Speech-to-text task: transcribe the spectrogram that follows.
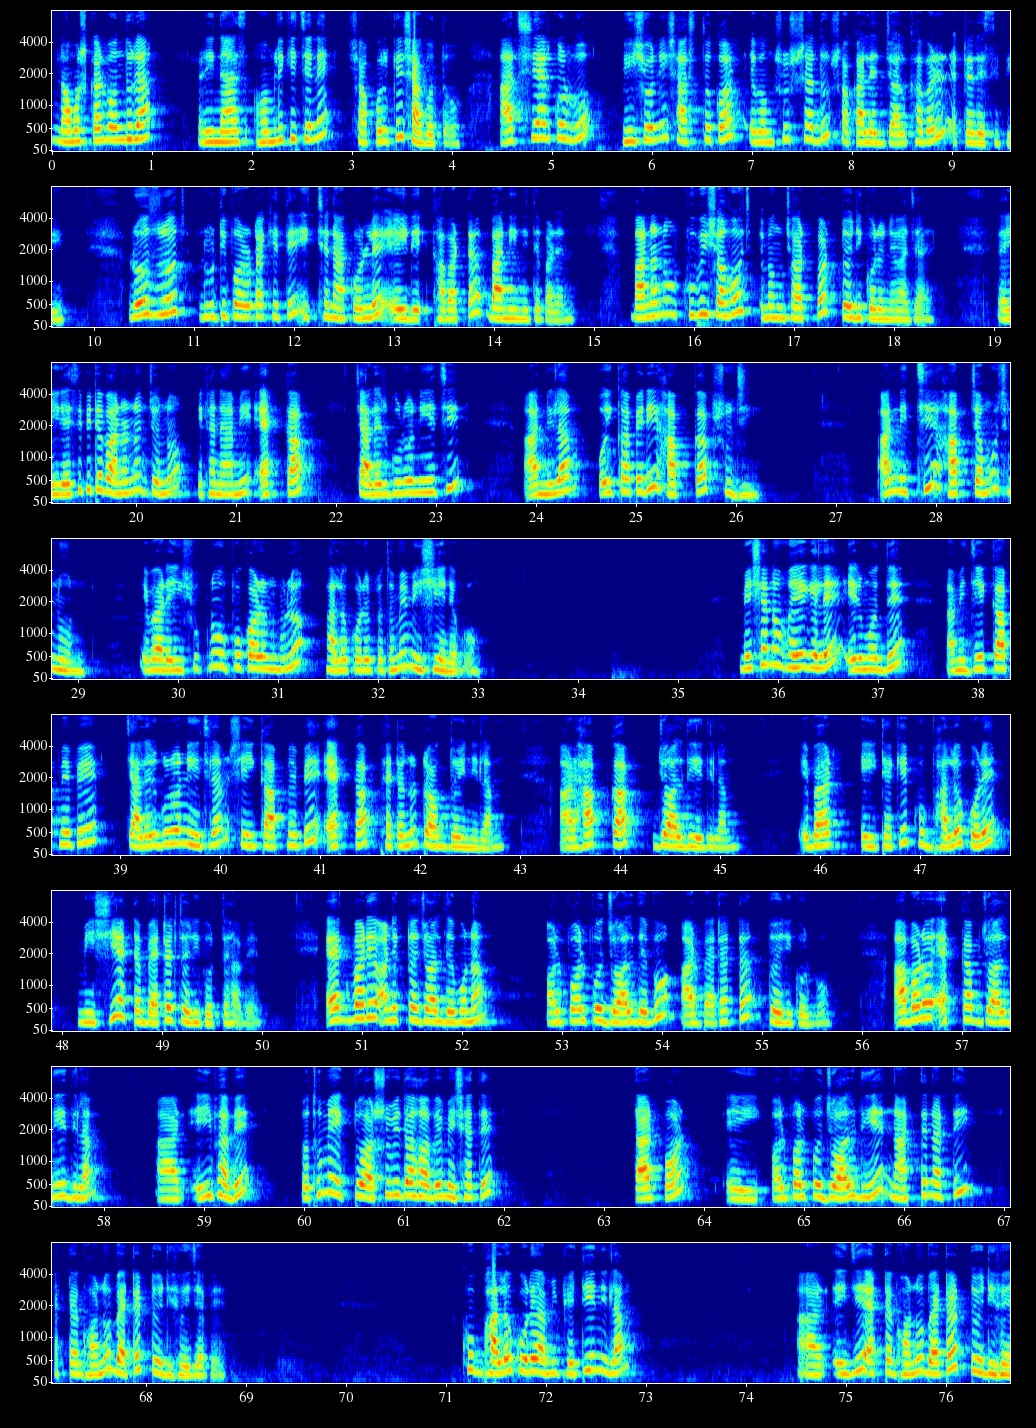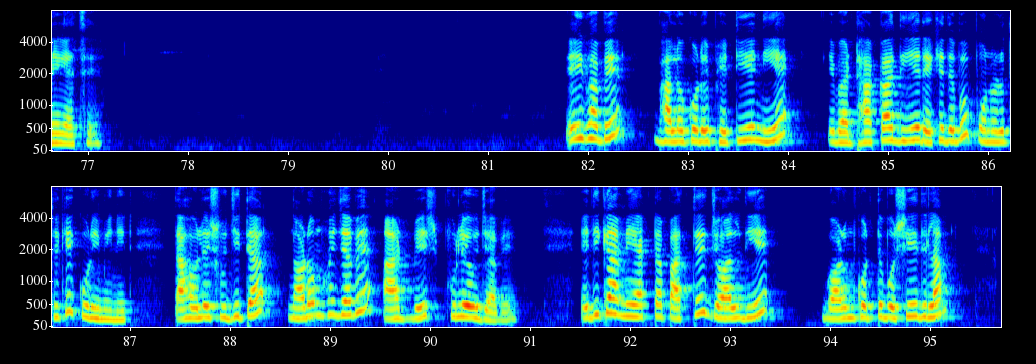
নমস্কার বন্ধুরা, রিনাস হোমলি কিচেনে সকলকে স্বাগত। আজ শেয়ার করব ভীষণই স্বাস্থ্যকর এবং সুস্বাদু সকালের জলখাবারের একটা রেসিপি রোজ রোজ রুটি পরোটা খেতে ইচ্ছে না করলে এই খাবারটা বানিয়ে নিতে পারেন। বানানো খুবই সহজ এবং ঝটপট তৈরি করে নেওয়া যায়। তাই এই রেসিপিটা বানানোর জন্য এখানে আমি এক কাপ চালের গুঁড়ো নিয়েছি আর নিলাম ওই কাপেরই হাফ কাপ সুজি। আর নিচ্ছি হাফ চামচ নুন। এবার এই শুকনো উপকরণগুলো ভালো করে প্রথমে মিশিয়ে নেব। মেশানো হয়ে গেলে এর মধ্যে আমি যে কাপ মেপে চালের গুঁড়ো নিয়েছিলাম, সেই কাপ মেপে এক কাপ ফেটানো টক দই নিলাম আর হাফ কাপ জল দিয়ে দিলাম। এবার এইটাকে খুব ভালো করে মিশিয়ে একটা ব্যাটার তৈরি করতে হবে। একবারে অনেকটা জল দেব না, অল্প অল্প জল দেব আর ব্যাটারটা তৈরি করব। আবারও এক কাপ জল দিয়ে দিলাম আর এইভাবে প্রথমে একটু অসুবিধা হবে মেশাতে। তারপর এই অল্প অল্প জল দিয়ে নাড়তে নাড়তেই একটা ঘন ব্যাটার তৈরি হয়ে যাবে। খুব ভালো করে আমি ফেটিয়ে নিলাম। আর এই যে একটা ঘন ব্যাটার তৈরি হয়ে গেছে। এইভাবে ভালো করে ফেটিয়ে নিয়ে এবার ঢাকা দিয়ে রেখে দেবো পনেরো থেকে কুড়ি মিনিট। তাহলে সুজিটা নরম হয়ে যাবে আর বেশ ফুলেও যাবে। এদিকে আমি একটা পাত্রে জল দিয়ে গরম করতে বসিয়ে দিলাম।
